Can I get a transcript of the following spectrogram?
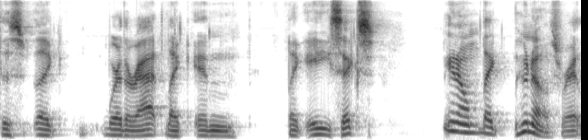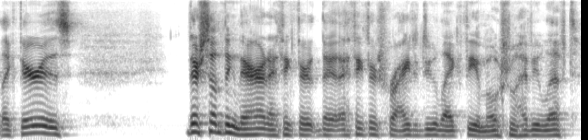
this like where they're at like in like 86 you know like who knows right? Like there is there's something there and i think they're, they i think they're trying to do like the emotional heavy lift.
